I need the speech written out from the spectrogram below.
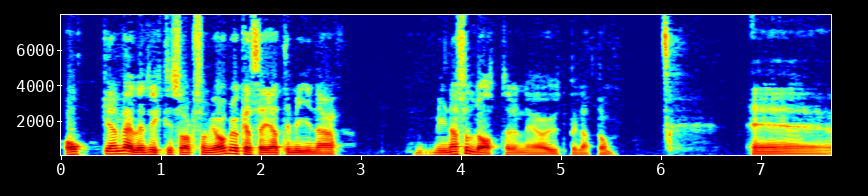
och en väldigt viktig sak som jag brukar säga till mina, mina soldater när jag har utbildat dem Eh,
